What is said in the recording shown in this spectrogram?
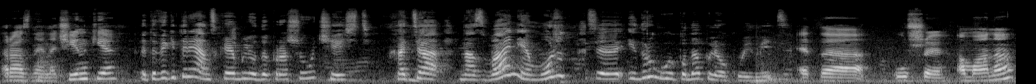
разные начинки. Это вегетарианское блюдо, прошу учесть. Хотя название может э, и другую подоплеку иметь. Это уши амана,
